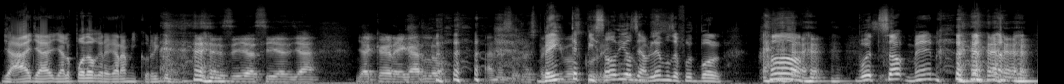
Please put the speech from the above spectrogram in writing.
Ya, ya, ya lo puedo agregar a mi currículum. sí, así es, ya, ya hay que agregarlo a nuestros respectivos 20 episodios de Hablemos de Fútbol. what's up, man?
